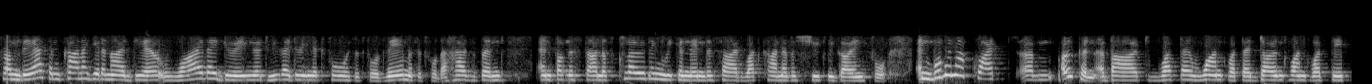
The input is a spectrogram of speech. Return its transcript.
From there, I can kind of get an idea why they're doing it, who they're doing it for. Is it for them? Is it for the husband? And from the style of clothing, we can then decide what kind of a shoot we're going for. And women are quite um, open about what they want, what they don't want, what they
